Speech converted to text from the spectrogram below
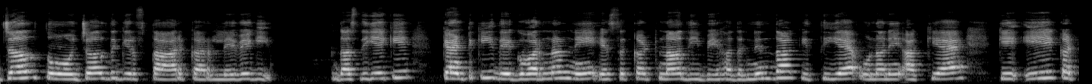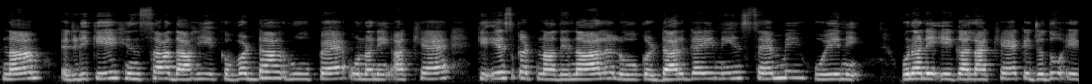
ਜਲਦ ਤੋਂ ਜਲਦ ਗ੍ਰਿਫਤਾਰ ਕਰ ਲਵੇਗੀ। ਦੱਸ ਦਈਏ ਕਿ ਕੈਂਟਕੀ ਦੇ ਗਵਰਨਰ ਨੇ ਇਸ ਘਟਨਾ ਦੀ ਬੇਹੱਦ ਨਿੰਦਾ ਕੀਤੀ ਹੈ। ਉਹਨਾਂ ਨੇ ਆਖਿਆ ਹੈ ਕਿ ਇਹ ਘਟਨਾ ਜਿਹੜੀ ਕਿ ਹਿੰਸਾ ਦਾ ਹੀ ਇੱਕ ਵੱਡਾ ਰੂਪ ਹੈ। ਉਹਨਾਂ ਨੇ ਆਖਿਆ ਹੈ ਕਿ ਇਸ ਘਟਨਾ ਦੇ ਨਾਲ ਲੋਕ ਡਰ ਗਏ ਨੇ, ਸਹਿਮੇ ਹੋਏ ਨੇ। ਉਹਨਾਂ ਨੇ ਇਹ ਗੱਲ ਆਖਿਆ ਹੈ ਕਿ ਜਦੋਂ ਇਹ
